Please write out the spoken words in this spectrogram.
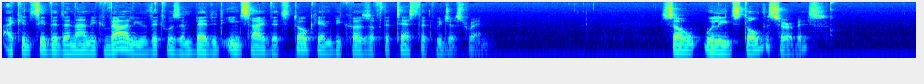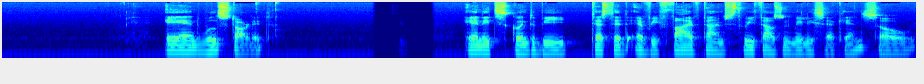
I can see the dynamic value that was embedded inside that token because of the test that we just ran. So we'll install the service and we'll start it. And it's going to be tested every 5 times 3000 milliseconds. So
